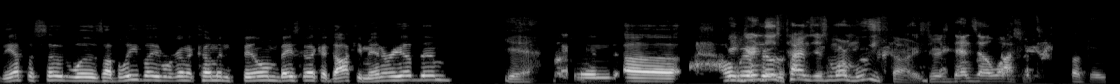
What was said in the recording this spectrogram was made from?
the episode was, I believe they were going to come and film basically like a documentary of them. Yeah. And uh, I don't Hey, during those was- times, there's more movie stars. There's Denzel Washington, fucking,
